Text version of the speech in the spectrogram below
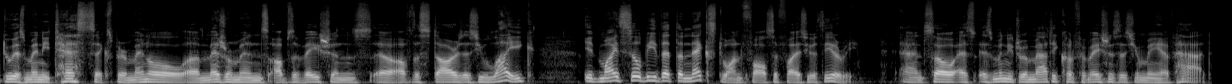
do as many tests, experimental uh, measurements, observations uh, of the stars as you like. It might still be that the next one falsifies your theory. And so, as, as many dramatic confirmations as you may have had.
